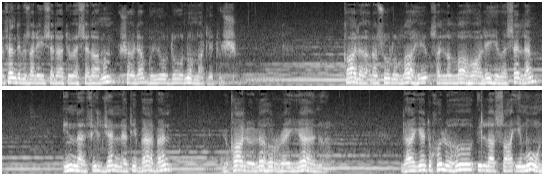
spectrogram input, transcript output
Efendimiz Aleyhisselatü Vesselam'ın şöyle buyurduğunu nakletmiş. Kale Resulullah sallallahu aleyhi ve sellem inne fil cenneti baben yukalu lehu reyyanu la yedhuluhu illa saimun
